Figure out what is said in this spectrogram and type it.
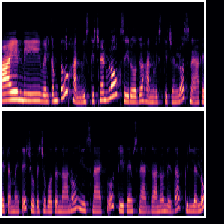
హాయ్ అండి. Welcome to Hanvi's kitchen and blogs. ఈరోజు హన్వీస్ కిచెన్లో స్నాక్ ఐటమ్ అయితే చూపించబోతున్నాను. ఈ స్నాక్ టీ టైం స్నాక్ గాను లేదా పిల్లలు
